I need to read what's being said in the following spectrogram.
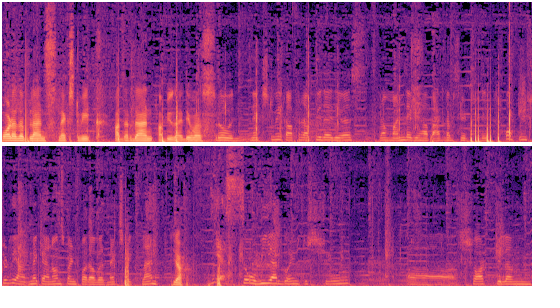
what are the plans next week other than Abhyuday Divas? Bro, next week after Abhyuday Divas, from Monday we have packed up set schedule. Oh, we should we make an announcement for our next week plan? Yeah. Yes, so we are going to shoot uh, short film.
